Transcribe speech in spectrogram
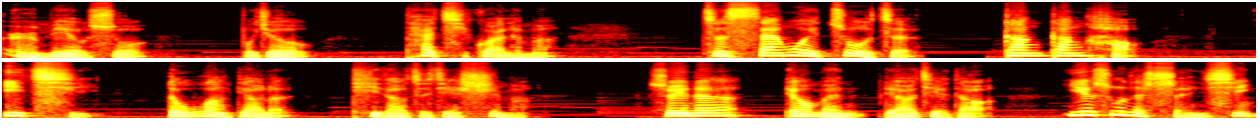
而没有说，不就太奇怪了吗？这三位作者刚刚好一起都忘掉了提到这件事吗？所以呢，让我们了解到耶稣的神性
